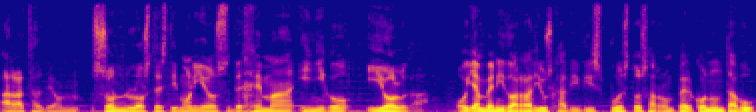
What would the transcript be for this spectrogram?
Arrachaldeón. Son los testimonios de Gema, Íñigo y Olga. Hoy han venido a Radio Euskadi dispuestos a romper con un tabú,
